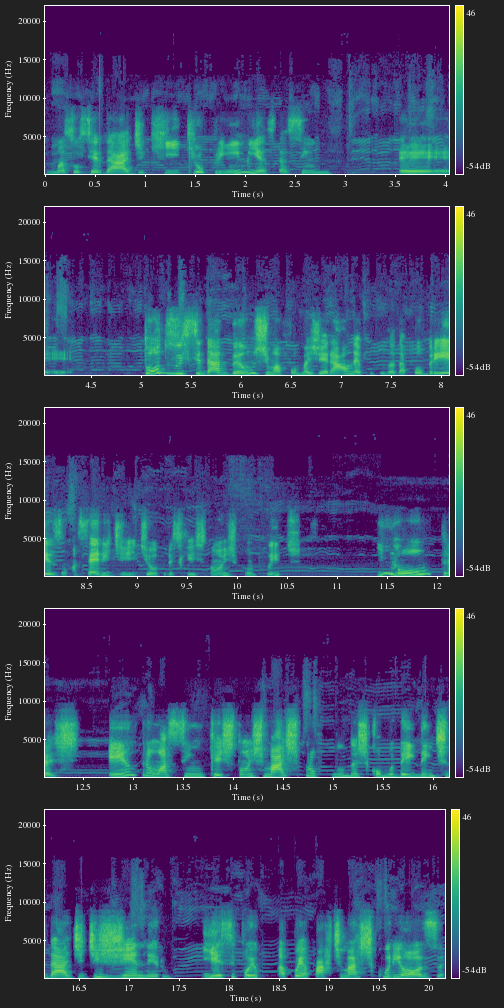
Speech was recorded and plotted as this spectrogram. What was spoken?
uma sociedade que, que oprime, assim, é, todos os cidadãos de uma forma geral, né, por conta da pobreza, uma série de, de outras questões, de conflitos, e outras entram assim questões mais profundas como da identidade de gênero. E esse foi, foi a parte mais curiosa,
